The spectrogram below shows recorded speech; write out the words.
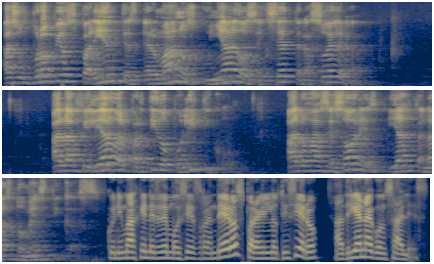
a sus propios parientes, hermanos, cuñados, etcétera, suegra, al afiliado al partido político, a los asesores y hasta las domésticas. Con imágenes de Moisés Renderos para el noticiero, Adriana González.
